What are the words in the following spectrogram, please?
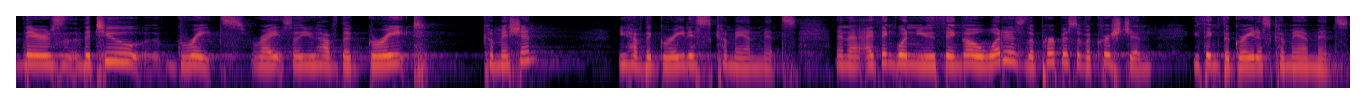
there's the two greats, right? So you have the Great Commission, you have the greatest commandments. And I think when you think, oh, what is the purpose of a Christian? You think the greatest commandments.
